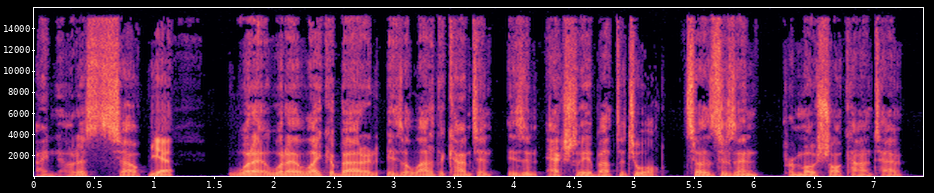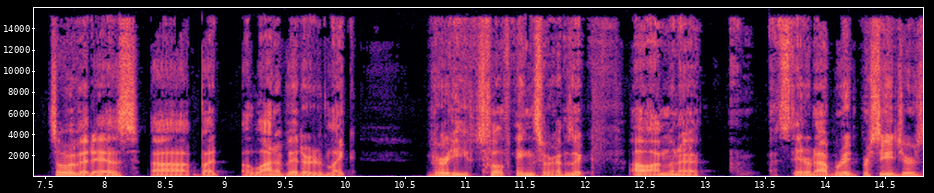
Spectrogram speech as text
I noticed. So yeah, what I what I like about it is a lot of the content isn't actually about the tool. So this isn't promotional content. Some of it is, uh, but a lot of it are like very useful things. Where I was like, oh, I'm gonna standard operating procedures.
